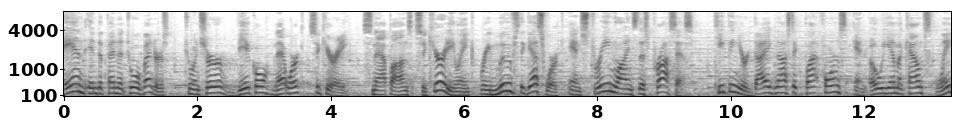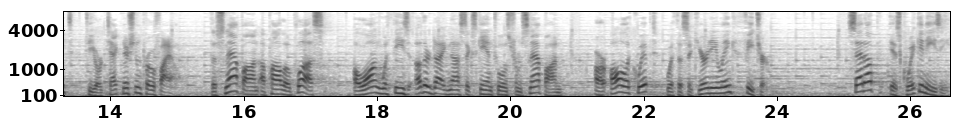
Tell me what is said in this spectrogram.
and independent tool vendors to ensure vehicle network security. Snap on's Security Link removes the guesswork and streamlines this process, keeping your diagnostic platforms and OEM accounts linked to your technician profile. The Snap on Apollo Plus, along with these other diagnostic scan tools from Snap on, are all equipped with the Security Link feature. Setup is quick and easy.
